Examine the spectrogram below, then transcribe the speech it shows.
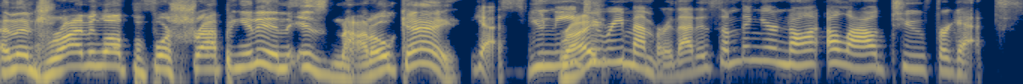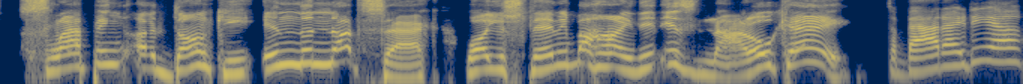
and then driving off before strapping it in is not okay. Yes, you need Right? to remember that is something you're not allowed to forget. Slapping a donkey in the nutsack while you're standing behind it is not okay. It's a bad idea.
